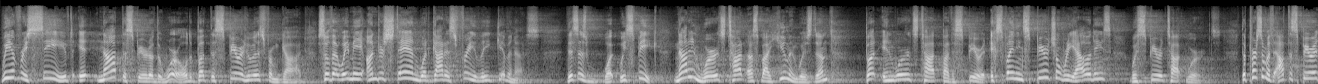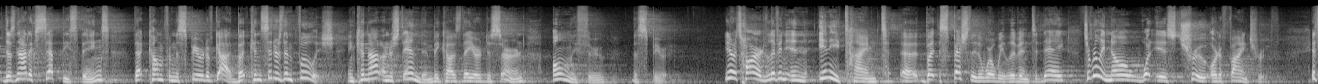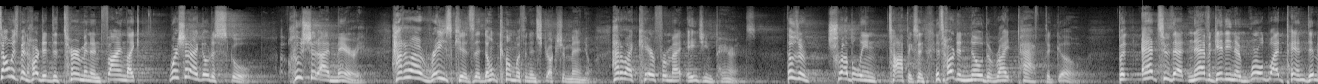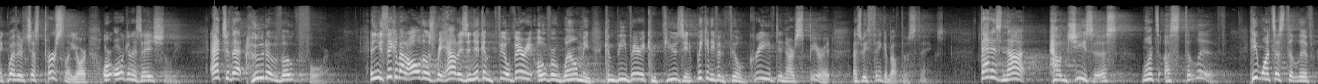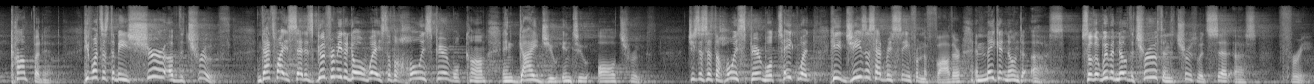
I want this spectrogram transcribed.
We have received it not the Spirit of the world, but the Spirit who is from God, so that we may understand what God has freely given us. This is what we speak, not in words taught us by human wisdom, but in words taught by the Spirit, explaining spiritual realities with Spirit taught words. The person without the Spirit does not accept these things that come from the Spirit of God, but considers them foolish and cannot understand them because they are discerned only through the Spirit. You know, it's hard living in any time, t- uh, but especially the world we live in today, to really know what is true or to find truth. It's always been hard to determine and find, like, where should I go to school? Who should I marry? How do I raise kids that don't come with an instruction manual? How do I care for my aging parents? Those are troubling topics, and it's hard to know the right path to go. But add to that navigating a worldwide pandemic, whether it's just personally or, or organizationally. Add to that who to vote for. And you think about all those realities, and it can feel very overwhelming, can be very confusing. We can even feel grieved in our spirit as we think about those things. That is not how Jesus wants us to live. He wants us to live confident, He wants us to be sure of the truth. And that's why He said, It's good for me to go away so the Holy Spirit will come and guide you into all truth. Jesus says the Holy Spirit will take what he, Jesus had received from the Father and make it known to us so that we would know the truth and the truth would set us free.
